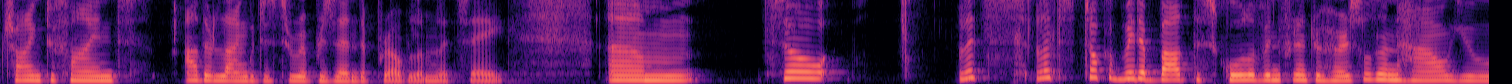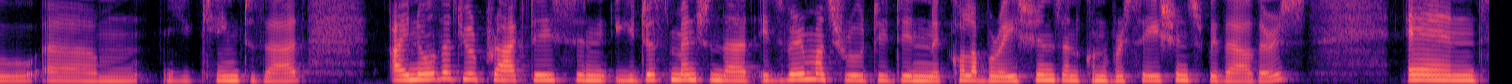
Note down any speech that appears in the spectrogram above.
trying to find other languages to represent the problem let's say um, so let's let's talk a bit about the school of infinite rehearsals and how you um, you came to that I know that your practice, and you just mentioned that it's very much rooted in collaborations and conversations with others. And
